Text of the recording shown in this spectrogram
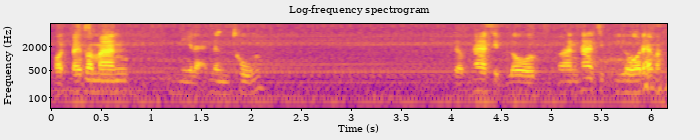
หมดไปประมาณนี่แหละหนึ่งถุง เกือบห้าสิบโล ประมาณห้าสิบกิโลได้มั้ง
